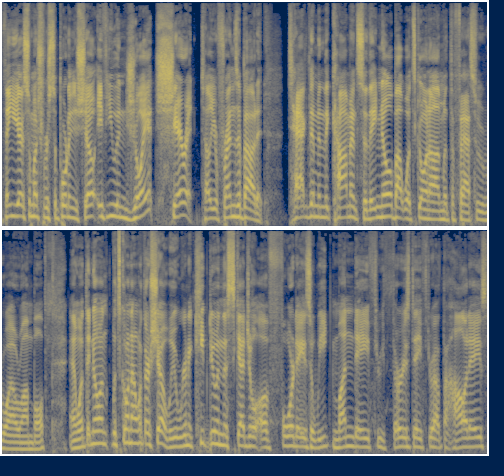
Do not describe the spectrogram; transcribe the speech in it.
Thank you guys so much for supporting the show. If you enjoy it, share it. Tell your friends about it. Tag them in the comments so they know about what's going on with the Fast Food Royal Rumble and what they know what's going on with our show. We were going to keep doing this schedule of four days a week, Monday through Thursday throughout the holidays.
